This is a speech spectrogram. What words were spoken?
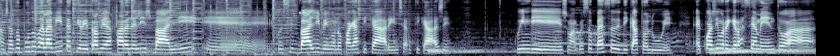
A un certo punto della vita ti ritrovi a fare degli sbagli e questi sbagli vengono pagati cari in certi casi. Quindi insomma questo pezzo è dedicato a lui, è quasi un ringraziamento a,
